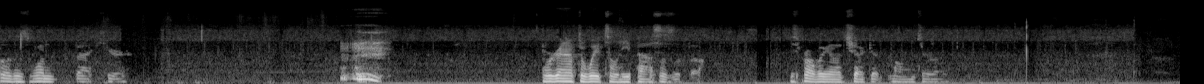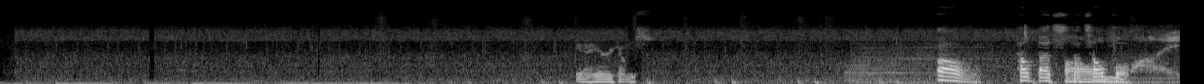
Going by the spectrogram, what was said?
oh, there's one back here. We're gonna have to wait till he passes it, though. He's probably gonna check it momentarily. Yeah, here he comes. Oh, help! That's that's oh helpful. my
